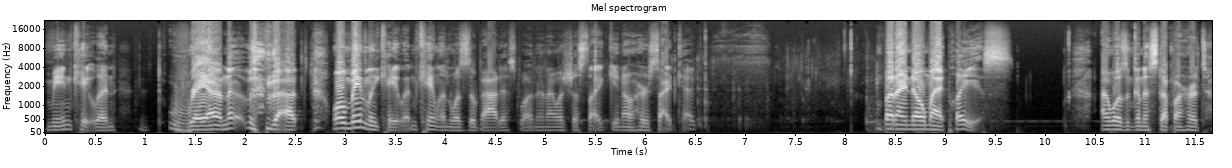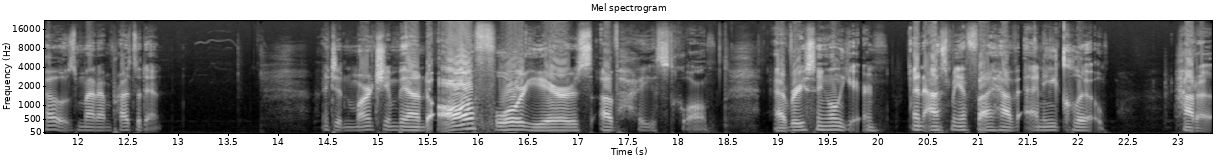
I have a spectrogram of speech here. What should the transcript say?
Me and Caitlin ran that. Well, mainly Caitlin. Caitlin was the baddest one, and I was just like, you know, her sidekick. But I know my place. I wasn't going to step on her toes, Madam President. I did marching band all four years of high school, every single year, and asked me if I have any clue how to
